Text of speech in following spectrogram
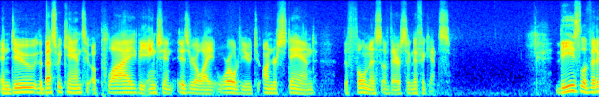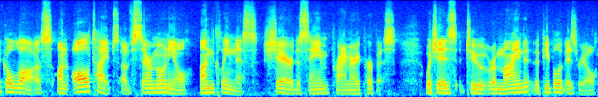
and do the best we can to apply the ancient Israelite worldview to understand the fullness of their significance. These Levitical laws on all types of ceremonial uncleanness share the same primary purpose, which is to remind the people of Israel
